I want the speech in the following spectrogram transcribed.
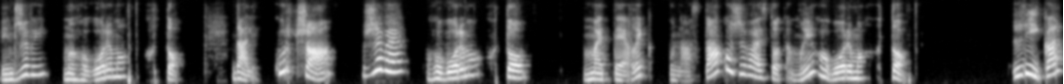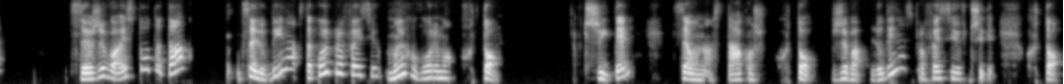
він живий, ми говоримо хто. Далі, курча живе, говоримо хто. Метелик у нас також жива істота, ми говоримо хто. Лікар це жива істота, так? Це людина з такою професією, ми говоримо хто. Вчитель Це у нас також хто? Жива людина з професією вчитель. Хто?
